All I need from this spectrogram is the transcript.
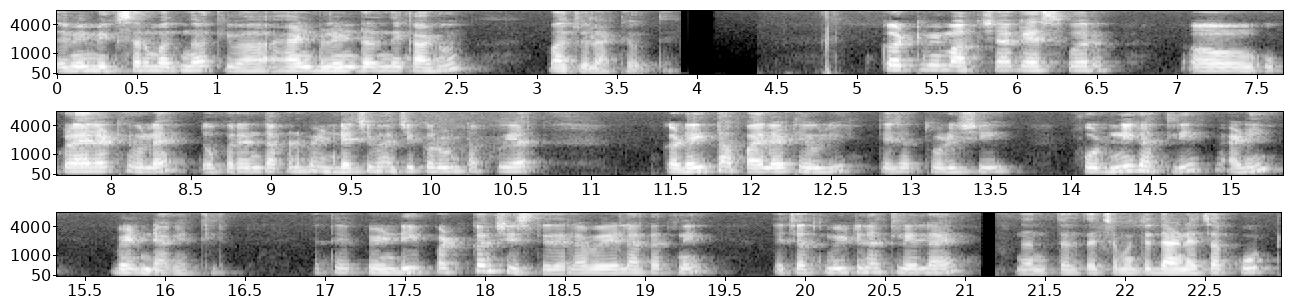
ते मी मिक्सरमधनं किंवा हँड ब्लेंडरने काढून बाजूला ठेवते. कट मी मागच्या गॅसवर उकळायला ठेवला आहे तोपर्यंत आपण भेंड्याची भाजी करून टाकूयात. कढई तापायला ठेवली. त्याच्यात थोडीशी फोडणी घातली आणि भेंड्या घातली ते भेंडी पटकन शिजते त्याला वेळ लागत नाही. त्याच्यात मीठ घातलेलं आहे. नंतर त्याच्यामध्ये दाण्याचा कूट.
